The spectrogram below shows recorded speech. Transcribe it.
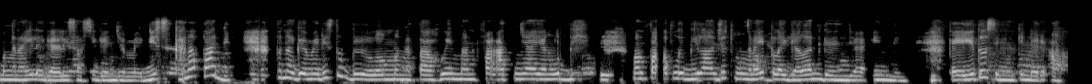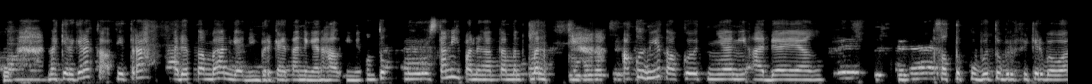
mengenai legalisasi ganja medis karena tadi tenaga medis tuh belum mengetahui manfaatnya yang lebih manfaat lebih lanjut mengenai pelegalan ganja ini. Kayak gitu sih mungkin dari aku. Nah kira-kira Kak Fitrah ada tambahan nggak nih berkaitan dengan hal ini untuk meluruskan nih pandangan teman-teman. Aku nih takutnya nih ada yang satu kubu tuh berpikir bahwa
